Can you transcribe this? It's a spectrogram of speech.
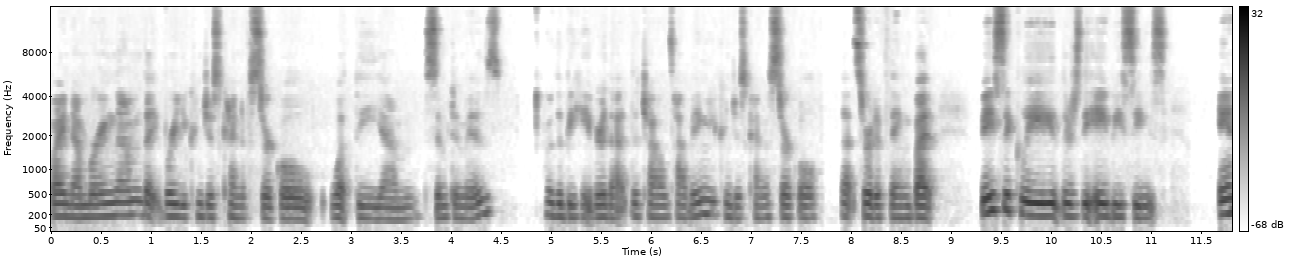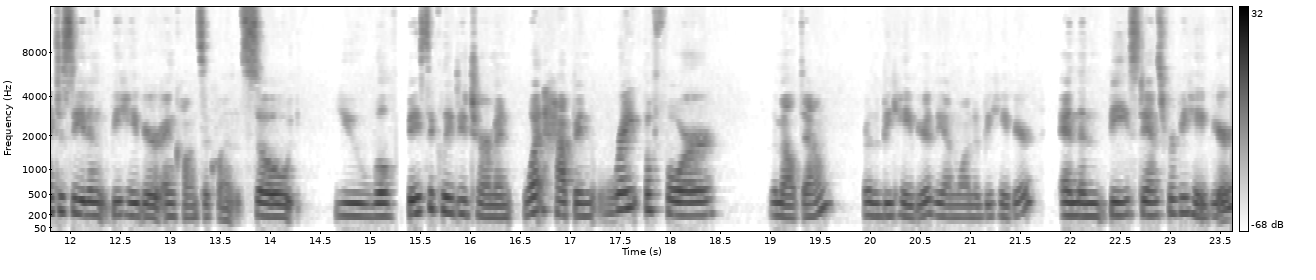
by numbering them that where you can just kind of circle what the um, symptom is or the behavior that the child's having. You can just kind of circle that sort of thing. But basically, there's the ABCs. antecedent behavior and consequence. So you will basically determine what happened right before the meltdown or the behavior, the unwanted behavior. And then B stands for behavior.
